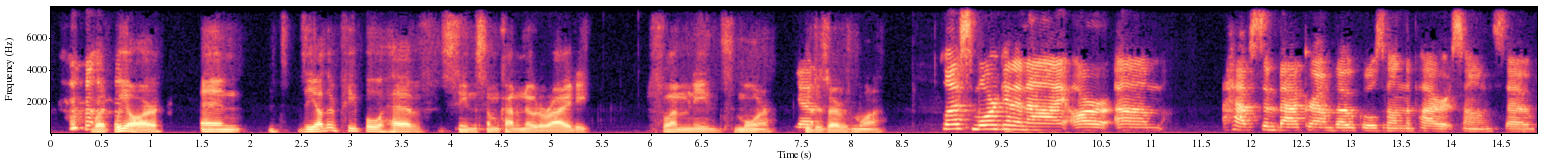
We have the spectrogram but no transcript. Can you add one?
but we are, and the other people have seen some kind of notoriety. Flem needs more. He deserves more. Plus Morgan and I are um have some background vocals on the pirate song, so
